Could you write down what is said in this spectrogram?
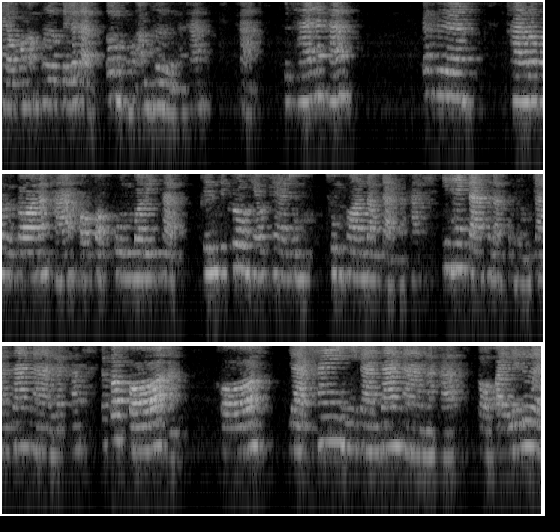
แถวของอำเภอเป็นระดับต้นของอำเภอนะคะค่ะสุดท้ายนะคะ ก็คือทางรพสตนะคะขอขอบคุณบริษัท Principal Healthcare ชุมชุมพรจำกัดนะคะ ที่ให้การสนับสนุนการจ้างงานนะคะ แล้วก็ขอขออยากให้มีการจ้างงานนะคะ ต่อไปเรื่อย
